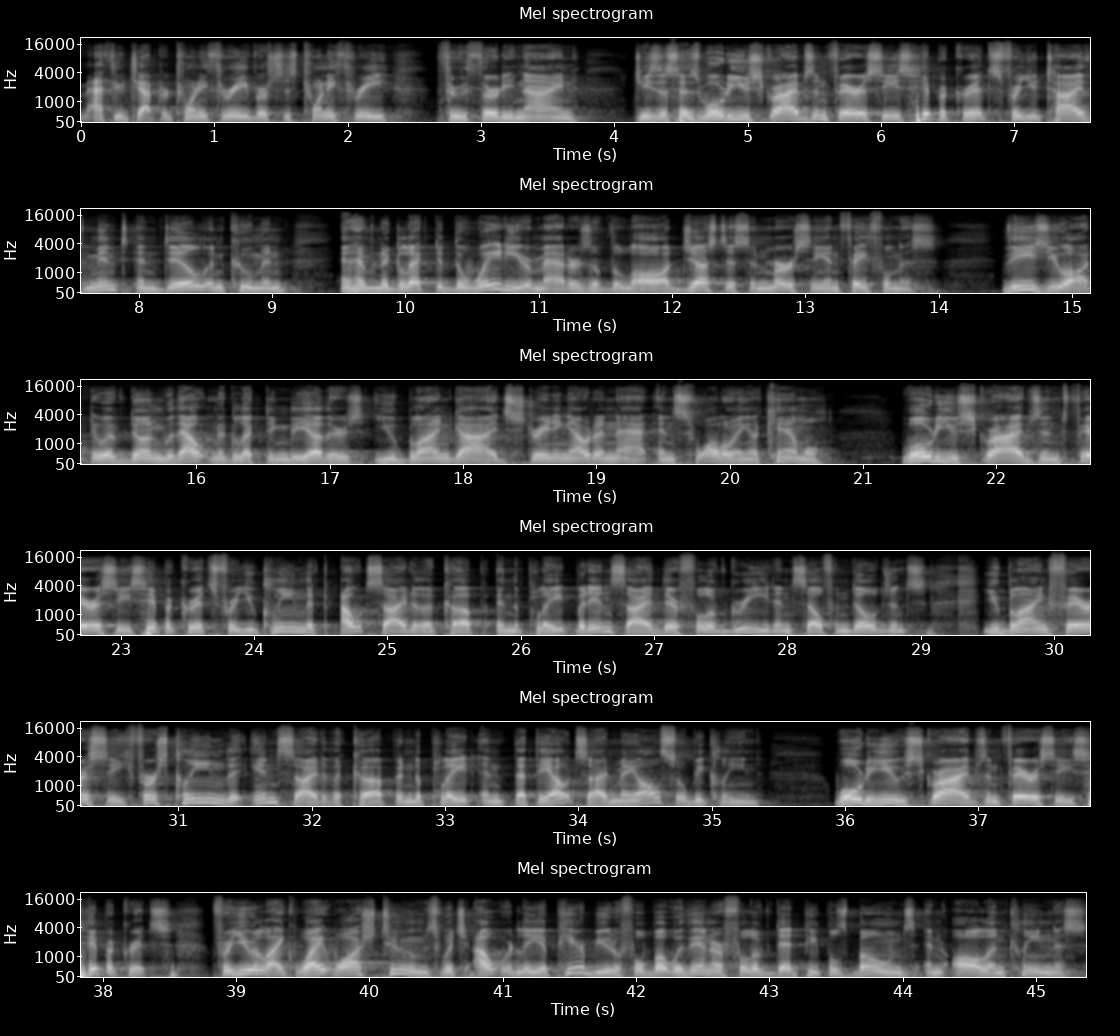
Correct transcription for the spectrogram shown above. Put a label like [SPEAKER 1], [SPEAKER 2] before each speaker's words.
[SPEAKER 1] Matthew chapter 23, verses 23 through 39. Jesus says, Woe to you, scribes and Pharisees, hypocrites, for you tithe mint and dill and cumin, and have neglected the weightier matters of the law, justice and mercy and faithfulness. These you ought to have done without neglecting the others, you blind guides, straining out a gnat and swallowing a camel. Woe to you, scribes and Pharisees, hypocrites, for you clean the outside of the cup and the plate, but inside they're full of greed and self indulgence. You blind Pharisee, first clean the inside of the cup and the plate, and that the outside may also be clean. Woe to you, scribes and Pharisees, hypocrites, for you are like whitewashed tombs, which outwardly appear beautiful, but within are full of dead people's bones and all uncleanness.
